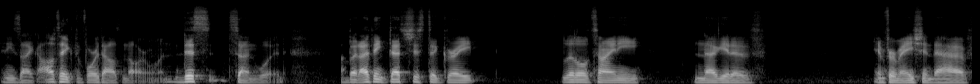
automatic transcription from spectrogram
And he's like, I'll take the $4,000 one. This son would. But I think that's just a great little tiny nugget of information to have.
